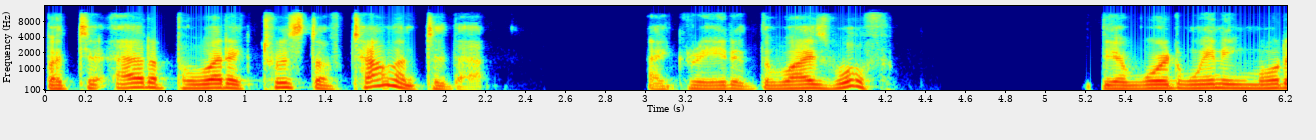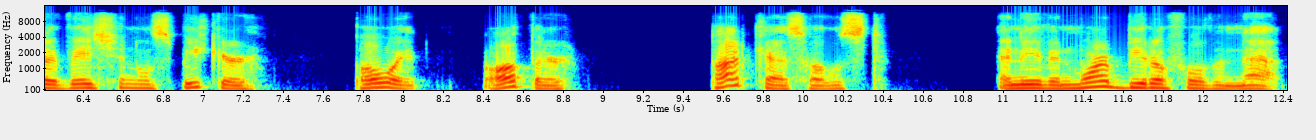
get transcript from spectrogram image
But to add a poetic twist of talent to that, I created The Wise Wolf, the award winning motivational speaker, poet, author, podcast host, and even more beautiful than that,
